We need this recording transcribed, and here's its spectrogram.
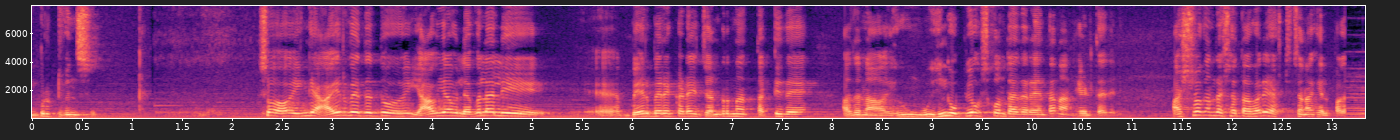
ಇಬ್ಬರು ಟ್ವಿನ್ಸು ಸೊ ಹಿಂಗೆ ಆಯುರ್ವೇದದ್ದು ಯಾವ್ಯಾವ ಲೆವೆಲಲ್ಲಿ ಬೇರೆ ಬೇರೆ ಕಡೆ ಜನರನ್ನ ತಟ್ಟಿದೆ, ಅದನ್ನು ಹಿಂಗೆ ಉಪಯೋಗಿಸ್ಕೊತಾ ಇದ್ದಾರೆ ಅಂತ ನಾನು ಹೇಳ್ತಾ ಇದ್ದೀನಿ. ಅಶ್ವಗಂಧ ಶತಾವರಿ ಅಷ್ಟು ಚೆನ್ನಾಗಿ ಹೆಲ್ಪ್ ಆಗುತ್ತೆ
